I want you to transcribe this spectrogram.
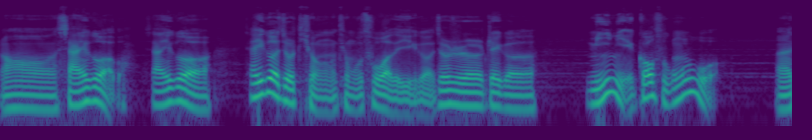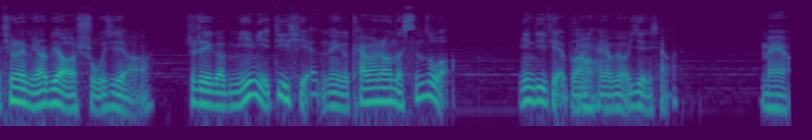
然后下一个吧，下一个下一个就挺挺不错的一个，就是这个迷你高速公路。哎，听这名儿比较熟悉啊，是这个迷你地铁的那个开发商的新作。迷你地铁不知道你还有没有印象？没有，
